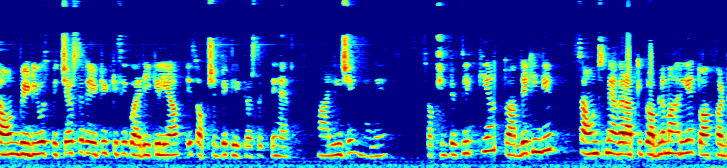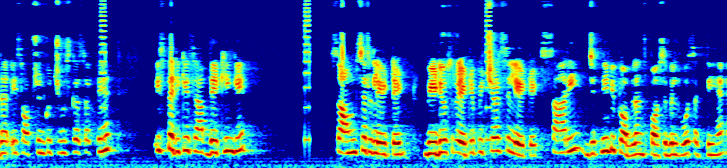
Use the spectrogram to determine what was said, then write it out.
साउंड वीडियोस पिक्चर से रिलेटेड किसी क्वेरी के लिए आप इस ऑप्शन पे क्लिक कर सकते हैं। मान लीजिए, मैंने इस ऑप्शन पे क्लिक किया तो आप देखेंगे साउंड्स में अगर आपकी प्रॉब्लम आ रही है तो आप फर्दर इस ऑप्शन को चूज़ कर सकते हैं। इस तरीके से आप देखेंगे साउंड से रिलेटेड वीडियो से रिलेटेड पिक्चर से रिलेटेड सारी जितनी भी प्रॉब्लम्स पॉसिबल हो सकती हैं,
